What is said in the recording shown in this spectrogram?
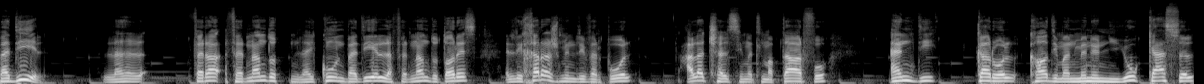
بديل فرناندو ليكون بديل لفرناندو توريس اللي خرج من ليفربول على تشيلسي مثل ما بتعرفوا. أندي كارول قادما من نيوكاسل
